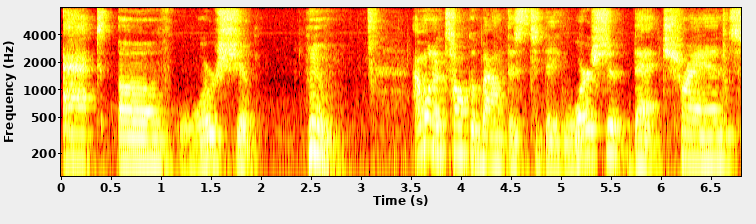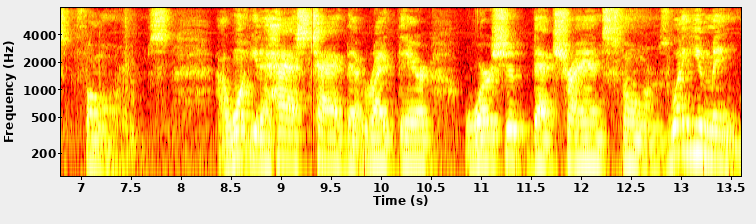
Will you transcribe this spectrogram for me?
act of worship. Hmm. I want to talk about this today worship that transforms. I want you to hashtag that right there worship that transforms. What do you mean?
